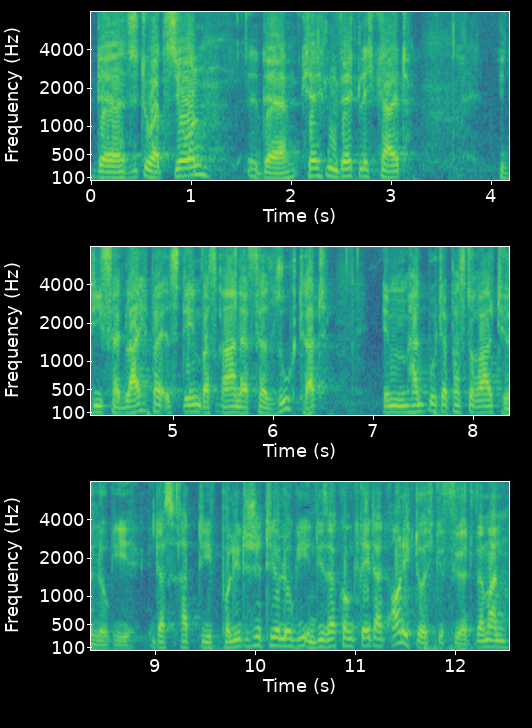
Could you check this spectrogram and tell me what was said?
der Situation äh, der Kirchenwirklichkeit, die vergleichbar ist dem, was Rahner versucht hat im Handbuch der Pastoraltheologie. Das hat die politische Theologie in dieser Konkretheit auch nicht durchgeführt. Wenn man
